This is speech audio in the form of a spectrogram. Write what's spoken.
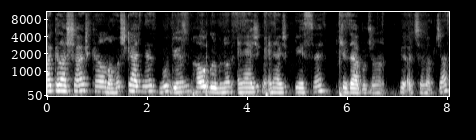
Arkadaşlar kanalıma hoş geldiniz. Bugün hava grubunun enerjik ve enerjik üyesi İkizler Burcu'nun bir açılım yapacağız.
